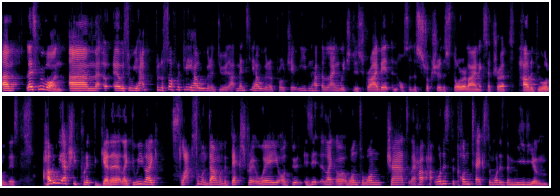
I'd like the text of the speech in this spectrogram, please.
um, let's move on. Um, uh, uh, so we have philosophically how we're going to do it, uh, mentally how we're going to approach it. We even have the language to describe it, and also the structure, the storyline, etc. How to do all of this. How do we actually put it together? Like, do we like slap someone down with a deck straight away, or do, is it like a one-to-one chat? Like, how, how, what is the context and what is the medium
